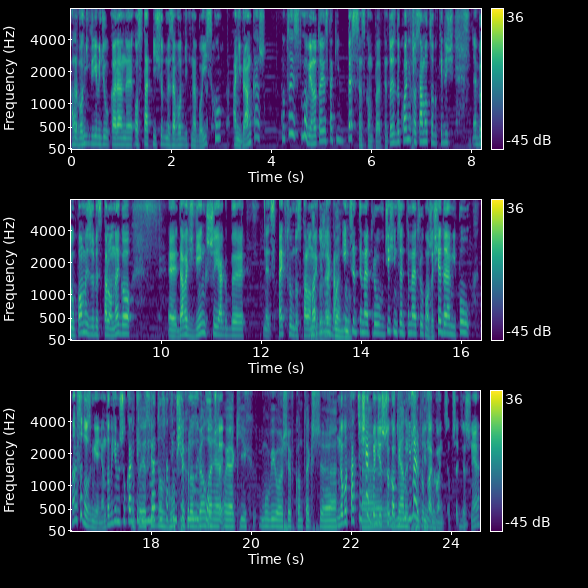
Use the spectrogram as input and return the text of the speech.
albo nigdy nie będzie ukarany ostatni siódmy zawodnik na boisku, ani bramkarz. No to jest, mówię, no to jest taki bezsens kompletny. To jest dokładnie to samo, co kiedyś był pomysł, żeby spalonego e, dawać większy jakby spektrum do spalonego, że jak tam 5 cm, 10 cm, może 7,5, no ale co to zmienia? No to będziemy szukali no to tych milimetrów. Jedno z głupszych rozwiązań, o jakich mówiło się w kontekście No bo tak czy siak e, będziesz szukał tych milimetrów przepisów. na końcu przecież, nie?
